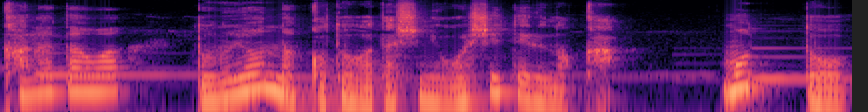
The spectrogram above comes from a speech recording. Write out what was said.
体はどのようなことを私に教えているのか、もっと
